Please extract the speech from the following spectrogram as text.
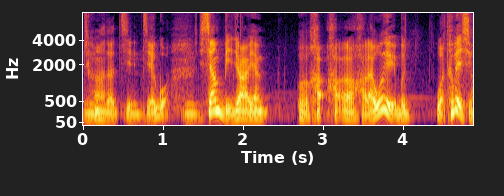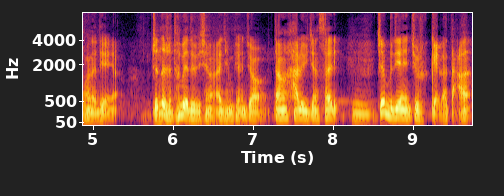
很好的结结果。相比较而言，呃好好呃好莱坞有一部我特别喜欢的电影。真的是特别特别喜欢爱情片，叫《当哈利遇见塞莉》。嗯，这部电影就是给了答案，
